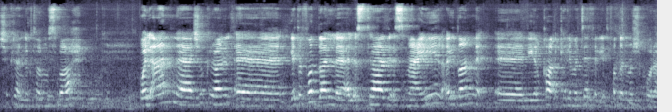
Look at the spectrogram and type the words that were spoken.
شكرا دكتور مصباح. والآن آه، شكرا آه، يتفضل الأستاذ إسماعيل أيضا آه، لإلقاء كلمته فليتفضل مشكورا.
